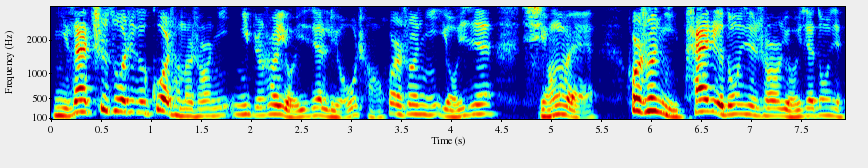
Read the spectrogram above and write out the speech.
你在制作这个过程的时候，你你比如说有一些流程，或者说你有一些行为，或者说你拍这个东西的时候有一些东西，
